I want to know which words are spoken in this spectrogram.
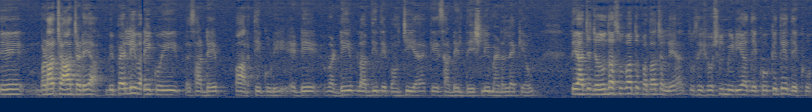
ਤੇ ਬੜਾ ਚਾਅ ਚੜਿਆ ਵੀ ਪਹਿਲੀ ਵਾਰੀ ਕੋਈ ਸਾਡੇ ਭਾਰਤੀ ਕੁੜੀ ਐਡੇ ਵੱਡੀ ਉਪਲਬਧੀ ਤੇ ਪਹੁੰਚੀ ਹੈ ਕਿ ਸਾਡੇ ਦੇਸ਼ ਲਈ ਮੈਡਲ ਲੈ ਕੇ ਆਉ ਤੇ ਅੱਜ ਜਦੋਂ ਦਾ ਸਵੇਰ ਤੋਂ ਪਤਾ ਚੱਲਿਆ ਤੁਸੀਂ ਸੋਸ਼ਲ ਮੀਡੀਆ ਦੇਖੋ ਕਿਤੇ ਦੇਖੋ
